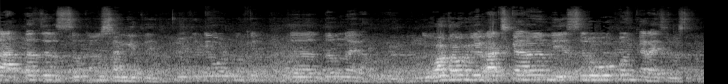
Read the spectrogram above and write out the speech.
आता जर समजून सांगितले तर ते निवडणुकीत दम नाही राहत. वातावरण निवडणुकी, राजकारण हे सर्व ओपन करायचं नसतं.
